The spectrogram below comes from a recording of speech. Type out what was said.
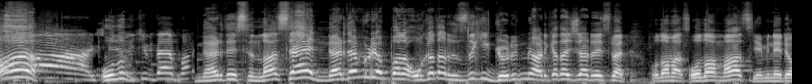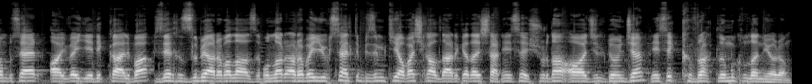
Aa! Oğlum. Bir tane par. Neredesin lan sen? Nereden vuruyorsun bana? O kadar hızlı ki görünmüyor arkadaşlar resmen. Olamaz. Olamaz. Yemin ediyorum bu sefer ayva yedik galiba. Bize hızlı bir araba lazım. Onlar arabayı yükseltti. Bizimki yavaş kaldı arkadaşlar. Neyse şuradan acil döneceğim. Neyse kıvraklığımı kullanıyorum.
